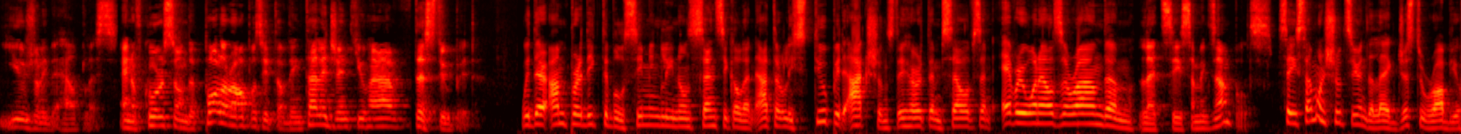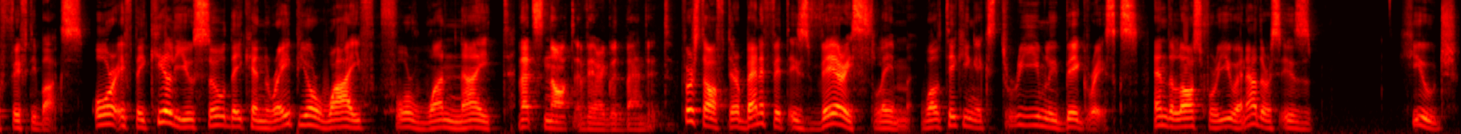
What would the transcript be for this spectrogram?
Usually the helpless. And of course, on the polar opposite of the intelligent, you have the stupid. With their unpredictable, seemingly nonsensical, and utterly stupid actions, they hurt themselves and everyone else around them. Let's see some examples. Say someone shoots you in the leg just to rob you of 50 bucks. Or if they kill you so they can rape your wife for one night. That's not a very good bandit. First off, their benefit is very slim while taking extremely big risks, and the loss for you and others is huge.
